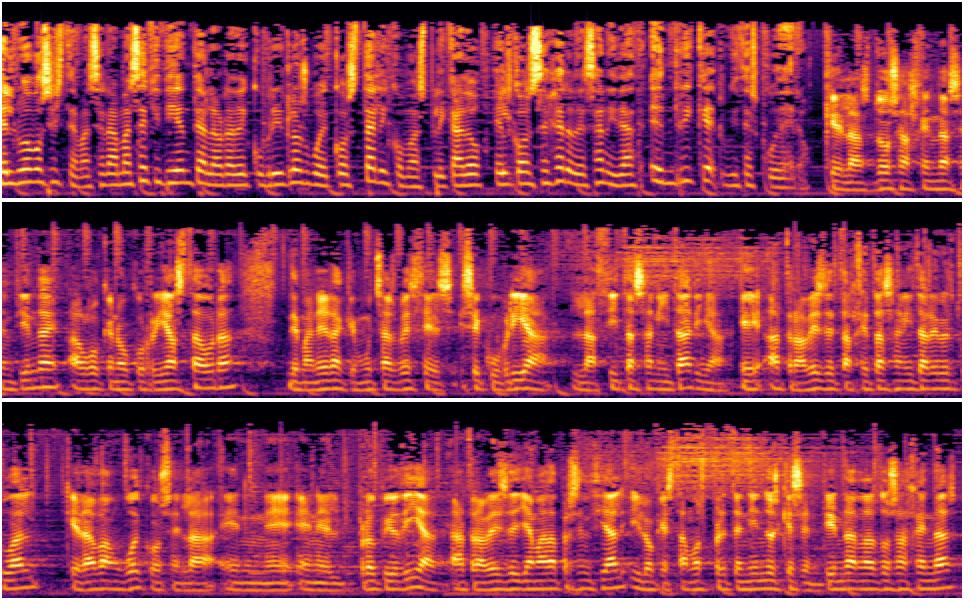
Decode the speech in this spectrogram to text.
El nuevo sistema será más eficiente a la hora de cubrir los huecos, tal y como ha explicado el consejero de Sanidad, Enrique Ruiz Escudero. Que las dos agendas se entiendan, algo que no ocurría hasta ahora, de manera que muchas veces se cubría la cita sanitaria eh, a través de tarjeta sanitaria virtual, quedaban huecos en la en, eh, en, el propio día a través de llamada presencial y lo que estamos pretendiendo es que se entiendan las dos agendas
